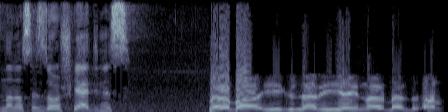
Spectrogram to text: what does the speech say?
Siz de hoş geldiniz. Merhaba, iyi günler, iyi yayınlar Melda Hanım.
